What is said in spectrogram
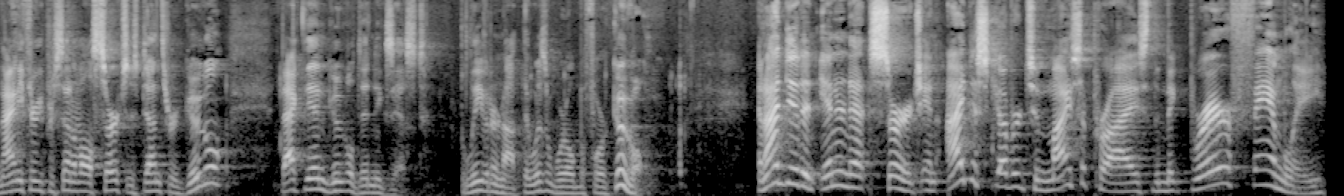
93% of all search is done through Google. Back then, Google didn't exist. Believe it or not, there was a world before Google. And I did an internet search, and I discovered to my surprise the McBrayer family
